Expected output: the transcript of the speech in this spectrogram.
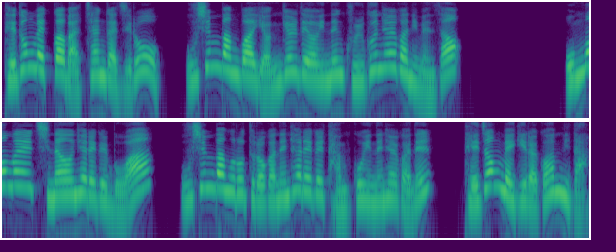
대동맥과 마찬가지로 우심방과 연결되어 있는 굵은 혈관이면서 온몸을 지나온 혈액을 모아 우심방으로 들어가는 혈액을 담고 있는 혈관을 대정맥이라고 합니다.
